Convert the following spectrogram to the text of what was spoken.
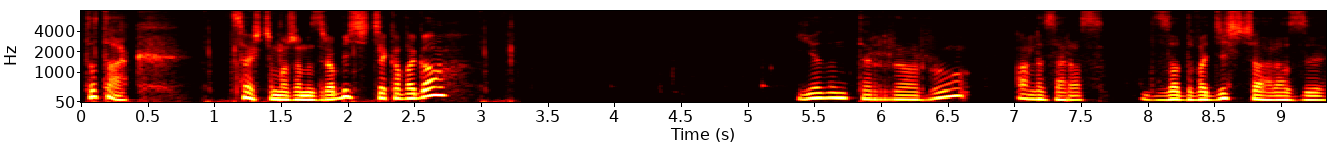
To tak. Co jeszcze możemy zrobić ciekawego? Jeden terroru, ale zaraz. Za 20 razy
